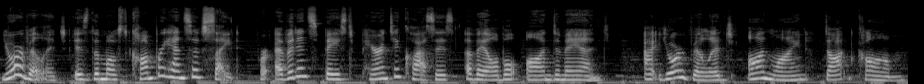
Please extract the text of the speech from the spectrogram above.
Your Village is the most comprehensive site for evidence-based parenting classes available on demand at yourvillageonline.com.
